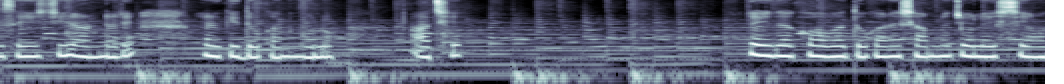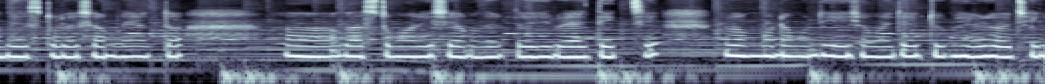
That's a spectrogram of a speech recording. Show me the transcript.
এসএইচজির আন্ডারে আর কি দোকানগুলো আছে। তো এই দেখো, আবার দোকানের সামনে চলে এসেছি। আমাদের স্টলের সামনে একটা কাস্টমার এসে আমাদের তৈরি ব্যাগ দেখছে এবং মোটামুটি এই সময়টা একটু ভিড় হয়েছিল।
